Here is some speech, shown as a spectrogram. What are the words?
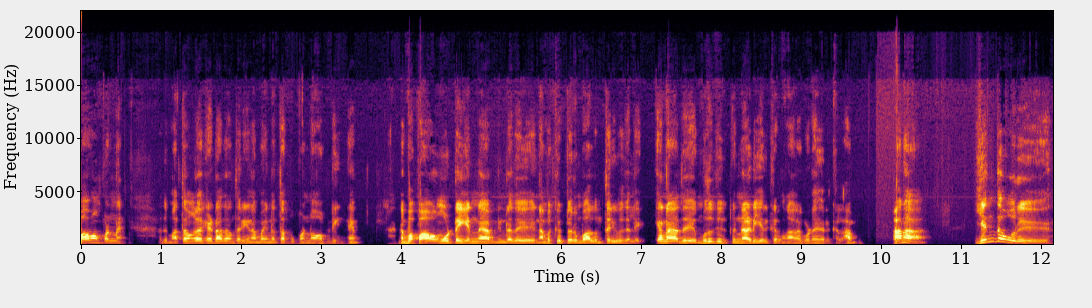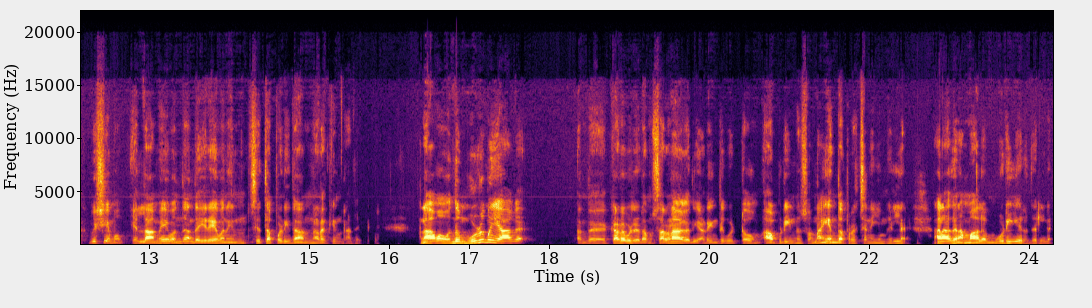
பாவம் பண்ணேன்? அது மற்றவங்களை கேட்டால் தான் தெரியும் நம்ம என்ன தப்பு பண்ணோம் அப்படின்னு. நம்ம பாவ மூட்டை என்ன அப்படின்றது நமக்கு பெரும்பாலும் தெரிவதில்லை. ஏன்னா அது முதுகுக்கு பின்னாடி இருக்கிறதுனால கூட இருக்கலாம். ஆனால் எந்த ஒரு விஷயமும் எல்லாமே வந்து அந்த இறைவனின் சித்தப்படி தான் நடக்கின்றது. நாம் வந்து முழுமையாக அந்த கடவுளிடம் சரணாகதி அடைந்து விட்டோம் அப்படின்னு சொன்னால் எந்த பிரச்சனையும் இல்லை. ஆனால் அது நம்மால் முடியறது இல்லை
